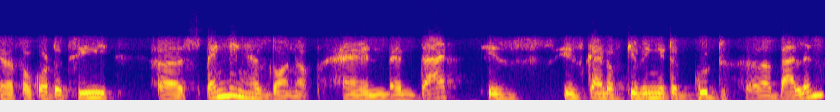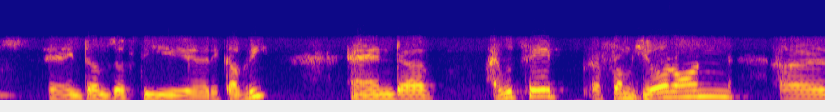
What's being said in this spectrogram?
uh, for quarter three spending has gone up, and and that is is kind of giving it a good uh, balance in terms of the uh, recovery. And uh, I would say uh, from here on, uh,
